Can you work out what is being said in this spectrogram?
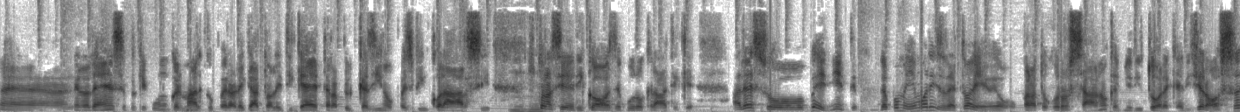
Eh, nella dance perché comunque il marchio poi era legato all'etichetta, era più il casino poi svincolarsi, Mhm. tutta una serie di cose burocratiche. Adesso, beh, niente, dopo Memories ho detto, eh, ho parlato con Rossano, che è il mio editore, che è Dice Ross,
